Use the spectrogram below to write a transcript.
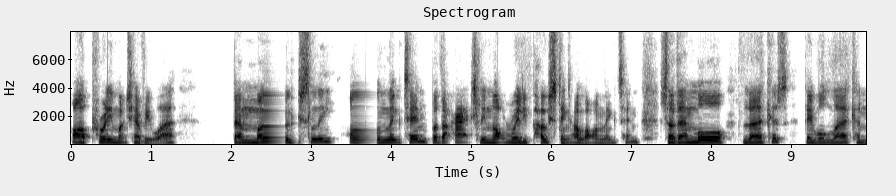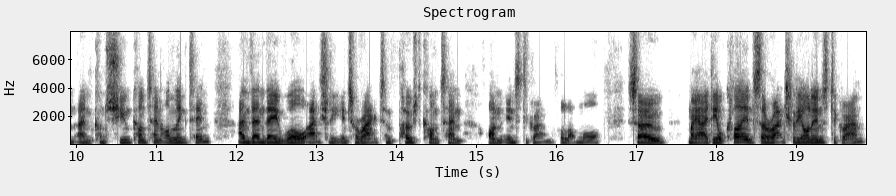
are pretty much everywhere. They're mostly on LinkedIn, but they're actually not really posting a lot on LinkedIn. So they're more lurkers. They will lurk and, and consume content on LinkedIn, and then they will actually interact and post content on Instagram a lot more. So my ideal clients are actually on Instagram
